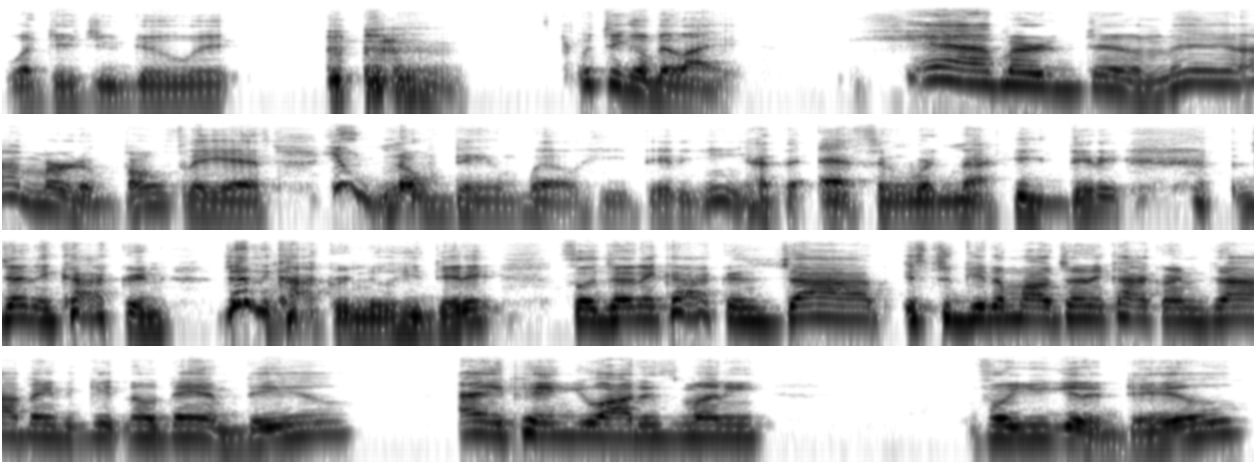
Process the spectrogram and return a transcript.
what did you do it? what you gonna be like? Yeah, I murdered them, man. I murdered both their ass. You know damn well he did it. You ain't have to ask him whether or not he did it. Johnnie Cochran, Johnnie Cochran knew he did it. So Johnnie Cochran's job is to get him out. Johnnie Cochran's job ain't to get no damn deal. I ain't paying you all this money for you get a deal.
